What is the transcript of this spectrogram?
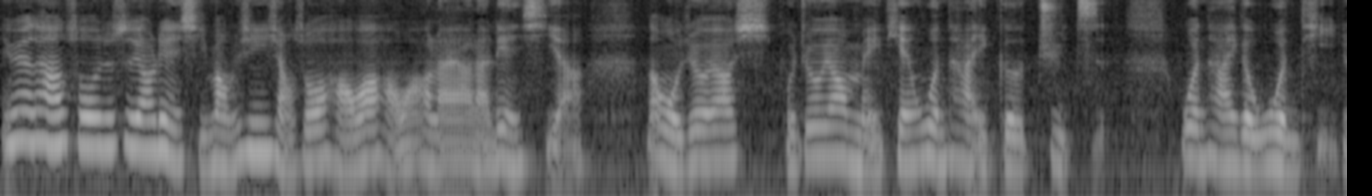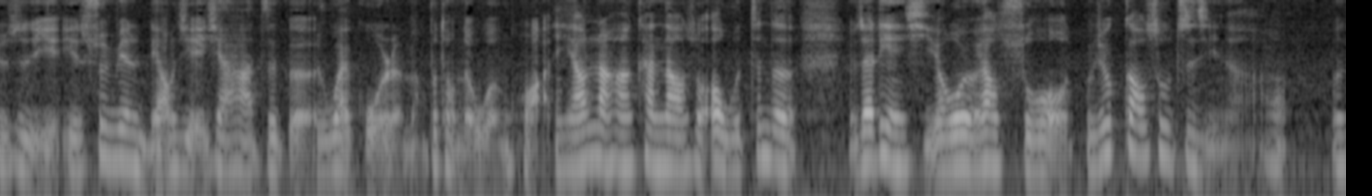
因为他说就是要练习嘛。我就心里想说，好啊，好啊，来啊，来练习啊。那我就要我就要每天问他一个句子。问他一个问题，就是也也顺便了解一下他这个外国人嘛，不同的文化，也要让他看到说，哦，我真的有在练习哦，我有要说，我就告诉自己呢，哦，我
